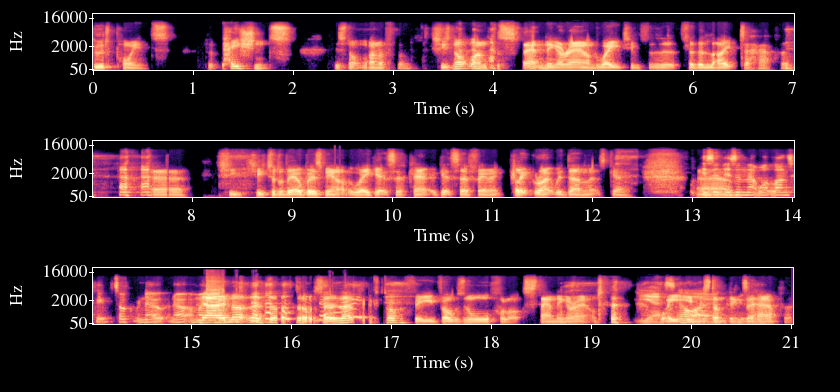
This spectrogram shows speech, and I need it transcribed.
good points, but patience is not one of them. She's not one for standing around waiting for the for the light to happen. Uh, she she sort of elbows me out the way, gets her gets her phone, and click right, we're done. Let's go. Isn't Um, isn't that what landscape photography? No, no, am I no, wrong? not, that's not all. So No way. landscape photography involves an awful lot standing around, yes. waiting oh, for something to happen.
